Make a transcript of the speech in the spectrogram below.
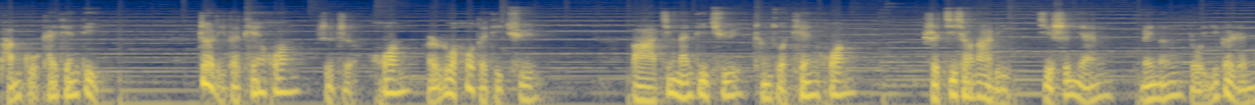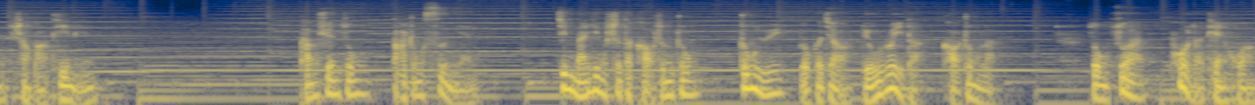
盘古开天地。这里的天荒是指荒而落后的地区，把京南地区称作天荒，是讥笑那里几十年没能有一个人上榜提名。唐玄宗大中四年，京南应试的考生中，终于有个叫刘瑞的考中了，总算。破了天荒。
